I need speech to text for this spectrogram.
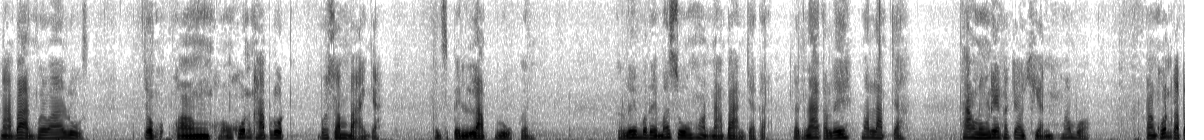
หน้าบ้าน เพื่อว่าลูกเจ้าของของคนขับรถบ่สำบ่ายจ้ะเพิ่นสิไปรับลูกเพิ่นก็เลยบ่ได้มาส่งฮอดหน้าบ้านจ้ะกะรัตนาก็เลยมารับจ้ะทางโรงเรียนเขาเจ้าเขียนมาบอก บางคนก็ไป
